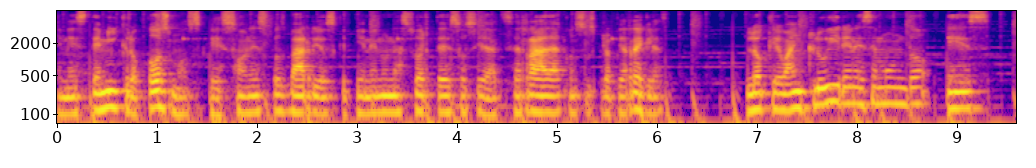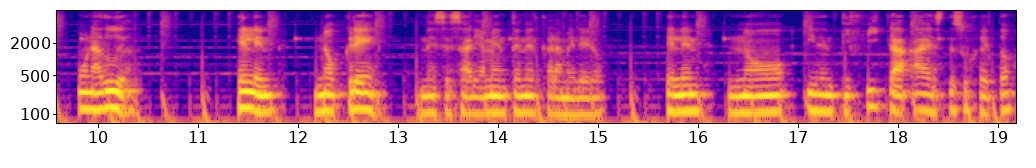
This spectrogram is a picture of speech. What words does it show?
en este microcosmos que son estos barrios que tienen una suerte de sociedad cerrada con sus propias reglas, lo que va a incluir en ese mundo es una duda. Helen no cree necesariamente en el caramelero. Helen no identifica a este sujeto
